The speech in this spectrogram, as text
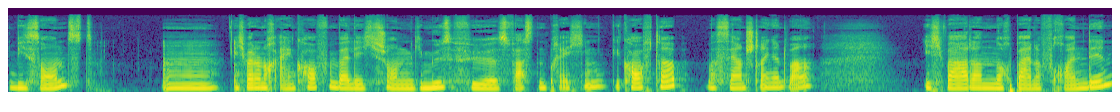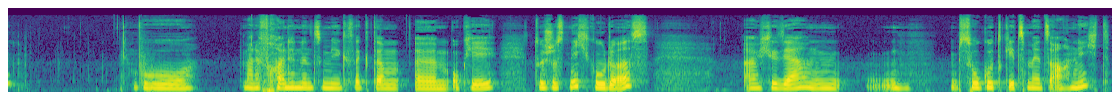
wie sonst. Ähm, ich war dann noch einkaufen, weil ich schon Gemüse fürs Fastenbrechen gekauft habe, was sehr anstrengend war. Ich war dann noch bei einer Freundin, wo meine Freundinnen zu mir gesagt haben, ähm, okay, du schaust nicht gut aus. Habe ich gesagt, ja, so gut geht's mir jetzt auch nicht.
